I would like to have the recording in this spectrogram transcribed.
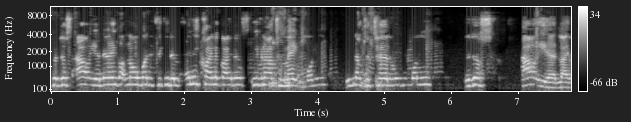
But just out here, they ain't got nobody to give them any kind of guidance, even how to make money, even how to turn over money. They're just out here like,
